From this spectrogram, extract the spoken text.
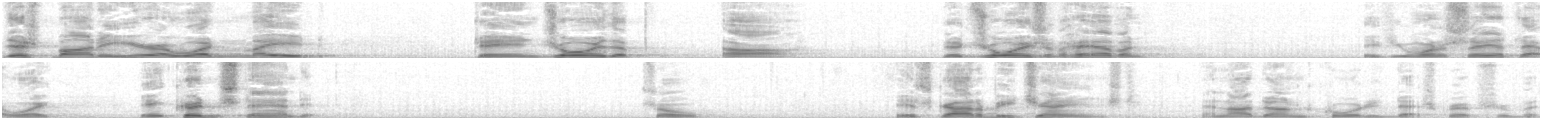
this body here wasn't made to enjoy the uh, the joys of heaven, if you want to say it that way. It couldn't stand it. So it's got to be changed. And I done quoted that scripture, but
